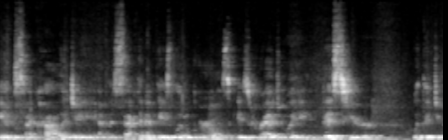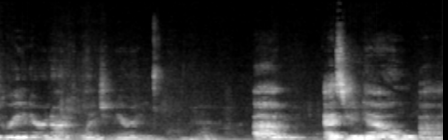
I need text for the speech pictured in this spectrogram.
in psychology, and the second of these little girls is graduating this year with a degree in aeronautical engineering. Um, as you know, uh,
